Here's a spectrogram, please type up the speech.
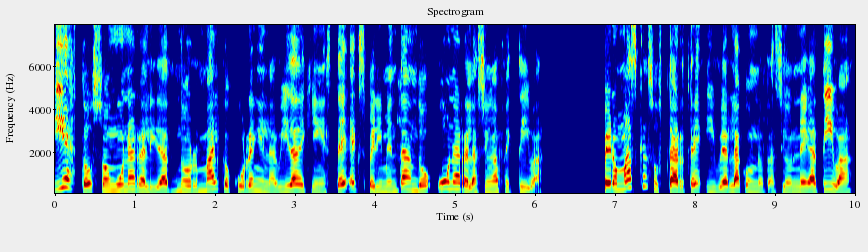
y estos son una realidad normal que ocurren en la vida de quien esté experimentando una relación afectiva. Pero más que asustarte y ver la connotación negativa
